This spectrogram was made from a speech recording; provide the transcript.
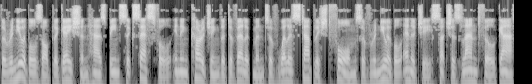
The renewables obligation has been successful in encouraging the development of well-established forms of renewable energy such as landfill gas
